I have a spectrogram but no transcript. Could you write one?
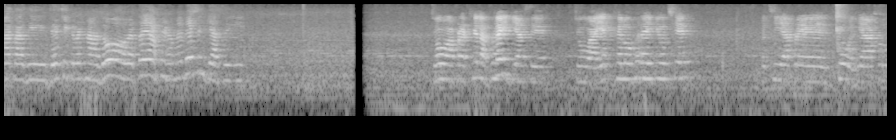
માતાજી, જય શ્રી કૃષ્ણ. જો, હવે તૈયાર થઈને અમે બેસી ગયા છીએ. જો, આપણા ઠેલા ભરાઈ ગયા છે. જો, આ એક ઠેલો ભરાઈ ગયો છે. પછી આપણે, જો અહીંયા આપણું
